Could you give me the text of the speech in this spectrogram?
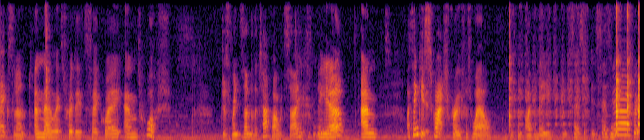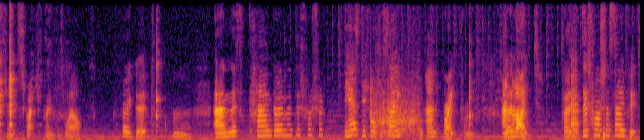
Excellent. And then it's ready to take away and wash. Just rinse under the tap, I would say. It doesn't need a Yeah, and I think it's scratch-proof as well. I believe it says it says in Yeah. the description it's scratch-proof as well. very good. Mm. And this can go in the dishwasher. Yes, dishwasher safe and break-proof and But- light. So it's dishwasher safe, it's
